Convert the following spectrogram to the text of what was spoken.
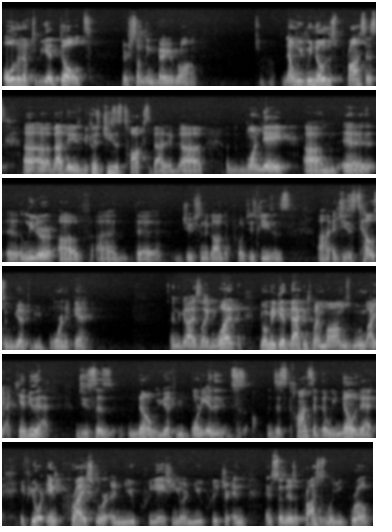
old enough to be adult, there's something very wrong. Now, we, we know this process uh, uh, about babies because Jesus talks about it. Uh, one day, um, a, a, leader of uh, the Jewish synagogue approaches Jesus, uh, and Jesus tells him, You have to be born again. And the guy's like, What? You want me to get back into my mom's womb? I, I can't do that. And Jesus says, No, you have to be born again. It's this, this concept that we know that if you're in Christ, you're a new creation, you're a new creature. And, and so there's a process where you grow.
